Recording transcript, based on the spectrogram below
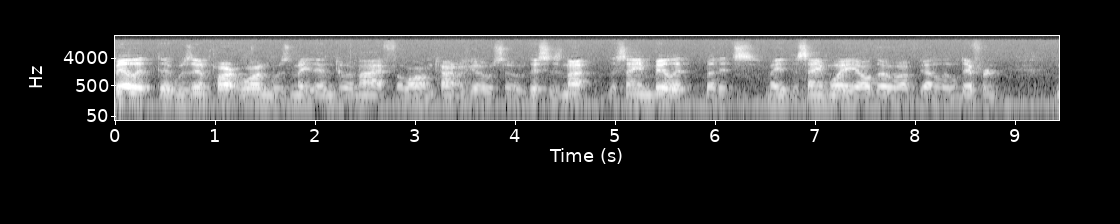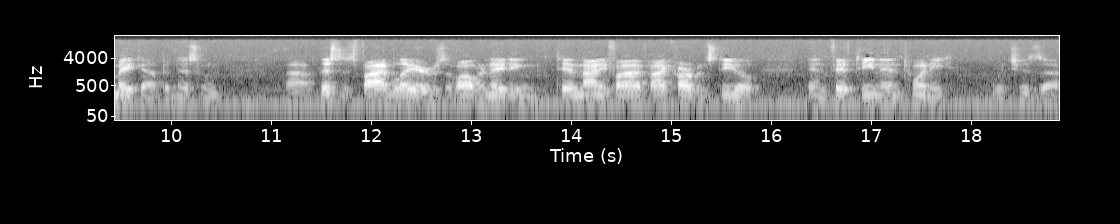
Billet that was in Part 1 was made into a knife a long time ago, so this is not the same billet, but it's made the same way, although I've got a little different makeup in this one. Uh, this is five layers of alternating 1095 high carbon steel and 15N20, which is uh,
